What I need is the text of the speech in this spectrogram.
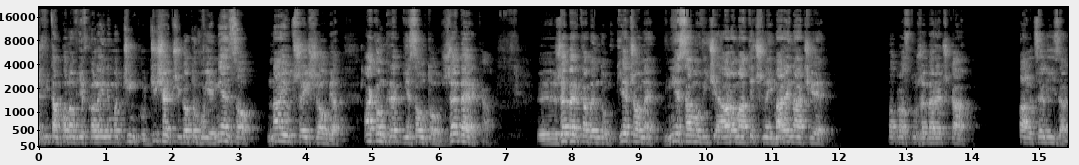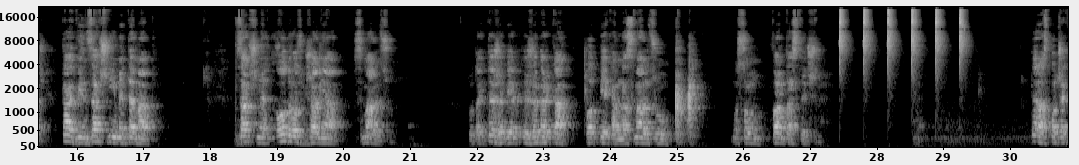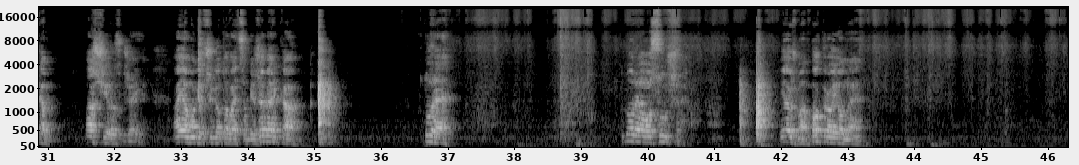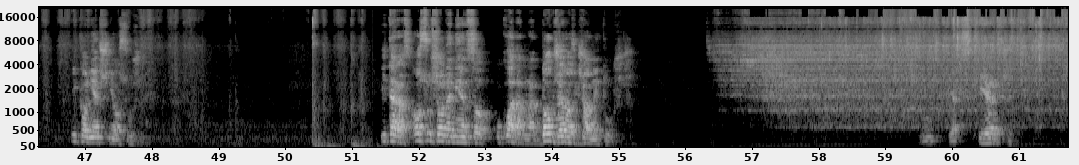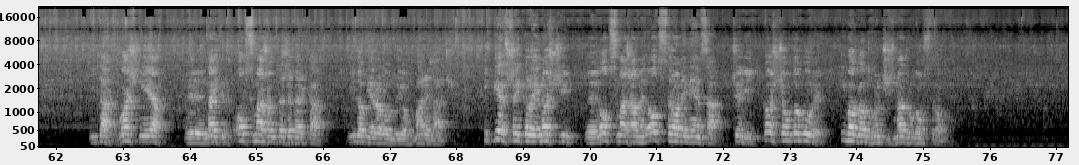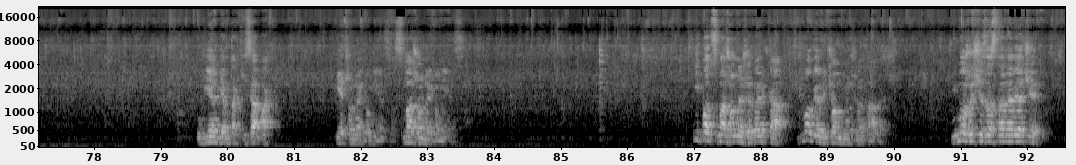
Cześć, witam ponownie w kolejnym odcinku. Dzisiaj przygotowuję mięso na jutrzejszy obiad, a konkretnie są to żeberka. Y, Żeberka będą pieczone w niesamowicie aromatycznej marynacie. Po prostu żebereczka palce lizać. Tak więc zacznijmy temat. Zacznę od rozgrzania smalcu. Tutaj te żeberka podpiekam na smalcu. No są fantastyczne. Teraz poczekam, aż się rozgrzeje. A ja mogę przygotować sobie żeberka, które, które osuszę. Ja już mam pokrojone i koniecznie osuszę. I teraz osuszone mięso układam na dobrze rozgrzany tłuszcz. Jak skwierczy. I tak, właśnie ja y, najpierw obsmażam te żeberka i dopiero lądują w marynacie. I w pierwszej kolejności y, obsmażamy od strony mięsa, czyli kością do góry. I mogę odwrócić na drugą stronę. Uwielbiam taki zapach pieczonego mięsa, smażonego mięsa. I podsmażone żeberka mogę wyciągnąć na talerz. I może się zastanawiacie,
